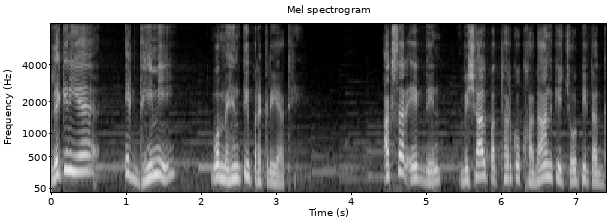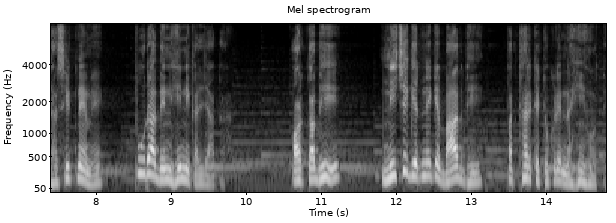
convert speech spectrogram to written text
लेकिन यह एक धीमी व मेहनती प्रक्रिया थी। अक्सर एक दिन विशाल पत्थर को खदान की चोटी तक घसीटने में पूरा दिन ही निकल जाता और कभी नीचे गिरने के बाद भी पत्थर के टुकड़े नहीं होते।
